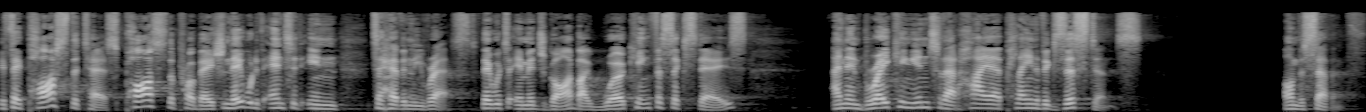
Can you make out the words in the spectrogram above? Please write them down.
if they passed the test, passed the probation, they would have entered into heavenly rest. They were to image God by working for six days and then breaking into that higher plane of existence on the seventh.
